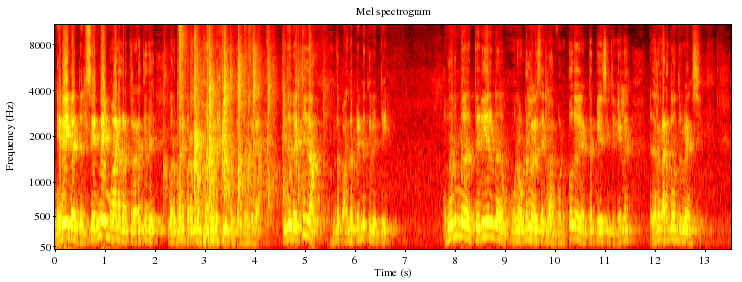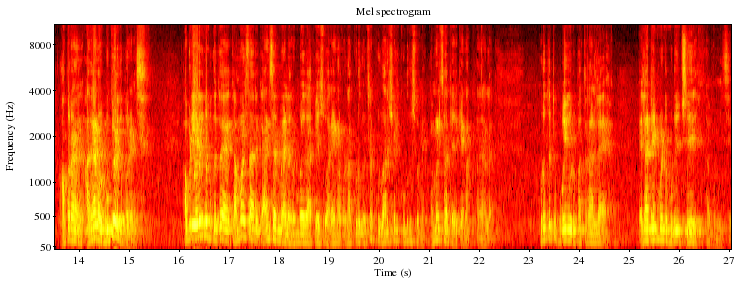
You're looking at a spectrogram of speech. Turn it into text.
நினைவேந்தல். சென்னை மாநகரத்தில் நடக்குது. ஒரு மாதிரி பிரபலமான வெற்றி இது வெற்றி தான். இந்த அந்த பெண்ணுக்கு வெற்றி. அது ரொம்ப திடீர்னு உன உடல்நலை சரியில்லாமல் போன போது என்கிட்ட பேசிட்டு இருக்கையில் இதெல்லாம் கடந்து வந்துடுவேன்ச்சு அப்புறம் அதெல்லாம் நான் ஒரு புக் எடுத்து போகிறேன்ச்சு அப்படி எழுதின புக்கத்தை கமல் சார் கேன்சர் மேலே ரொம்ப இதாக பேசுவார். நான் கூட கொடுக்க சார் வர சொல்லி கொடுக்க சொன்னேன். கமல் சார்கிட்ட இருக்கேன் நான் அதனால். கொடுத்துட்டு போய் ஒரு பத்து நாளில் எல்லா ட்ரீட்மெண்ட்டும் முடிஞ்சிச்சு அப்படின்னுச்சு.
